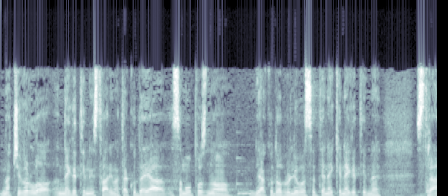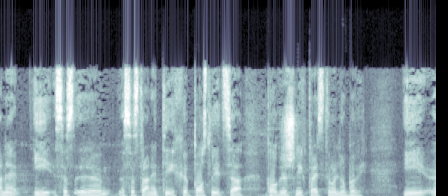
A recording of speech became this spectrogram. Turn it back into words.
znači vrlo negativnim stvarima. Tako da ja sam upoznao jako dobro ljubav sa te neke negativne strane i sa, e, sa strane tih posljedica pogrešnih predstava ljubavi. I e,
